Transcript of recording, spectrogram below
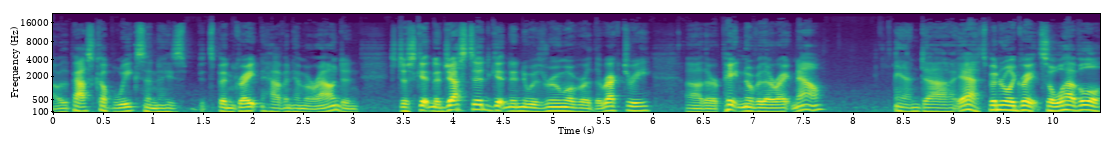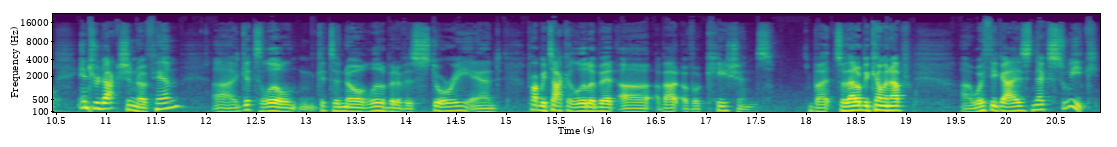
over the past couple weeks, and he's it's been great having him around, and he's just getting adjusted, getting into his room over at the rectory. Uh, they're painting over there right now, and uh, yeah, it's been really great. So we'll have a little introduction of him, uh, get to little get to know a little bit of his story, and probably talk a little bit uh, about vocations. But so that'll be coming up uh, with you guys next week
